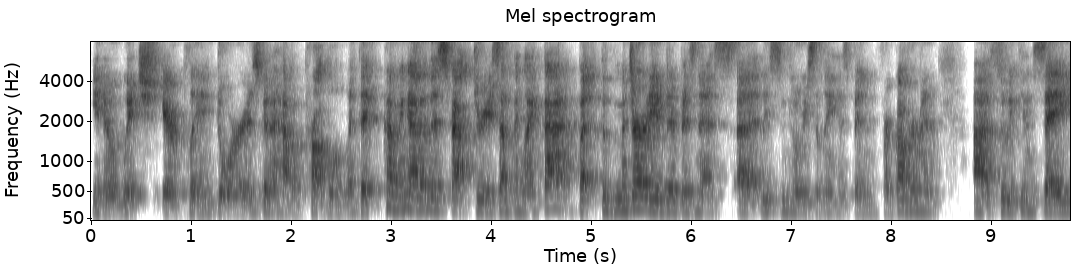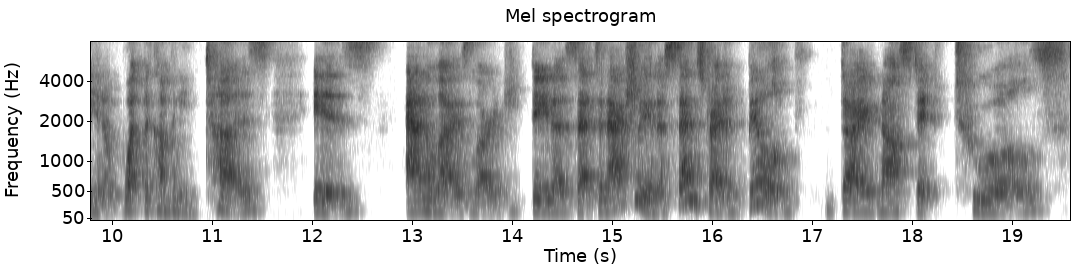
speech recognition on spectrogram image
you know which airplane door is going to have a problem with it coming out of this factory something like that. But the majority of their business uh, at least until recently has been for government. Uh, so we can say you know what the company does is analyze large data sets and actually in a sense try to build diagnostic tools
